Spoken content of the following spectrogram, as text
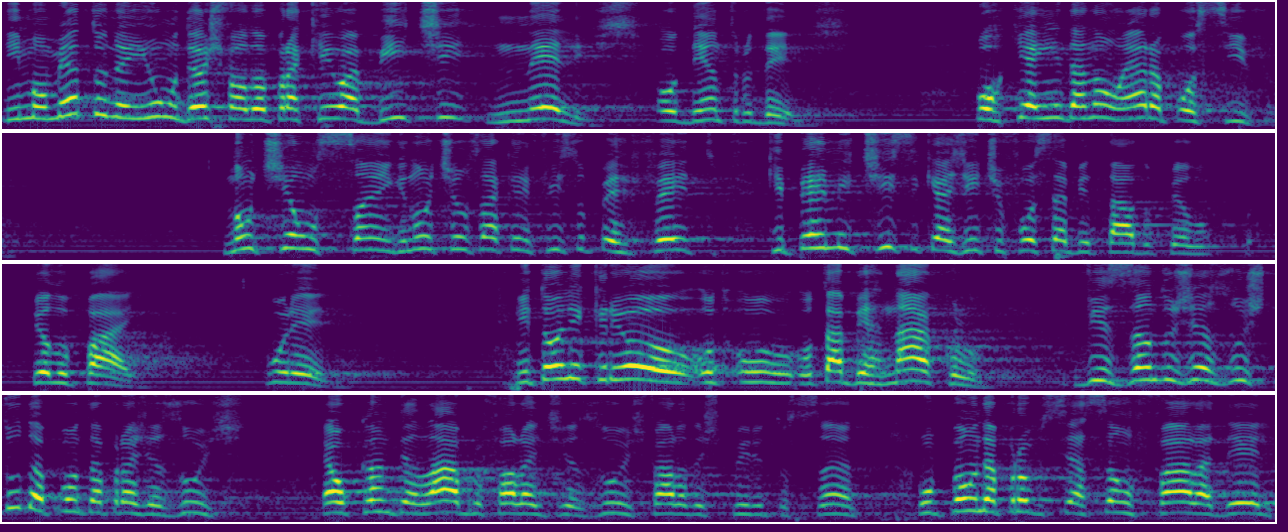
Em momento nenhum Deus falou para que eu habite neles ou dentro deles, porque ainda não era possível. Não tinha um sangue, não tinha um sacrifício perfeito que permitisse que a gente fosse habitado pelo, pelo Pai por ele. Então ele criou o, o, o tabernáculo visando Jesus, tudo aponta para Jesus. É o candelabro fala de Jesus, fala do Espírito Santo. O pão da propiciação fala dele.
